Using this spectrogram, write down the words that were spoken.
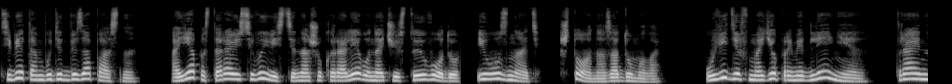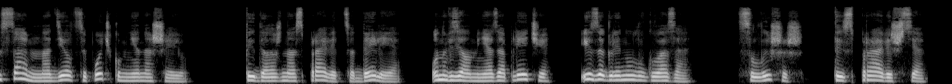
Тебе там будет безопасно, а я постараюсь вывести нашу королеву на чистую воду и узнать, что она задумала. Увидев мое промедление, Трайн сам надел цепочку мне на шею. Ты должна справиться, Делия. Он взял меня за плечи и заглянул в глаза. Слышишь? Ты справишься.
